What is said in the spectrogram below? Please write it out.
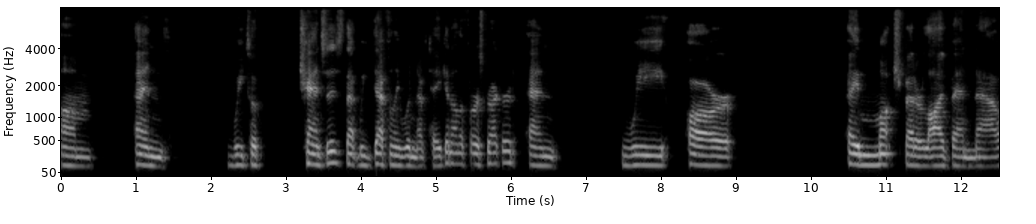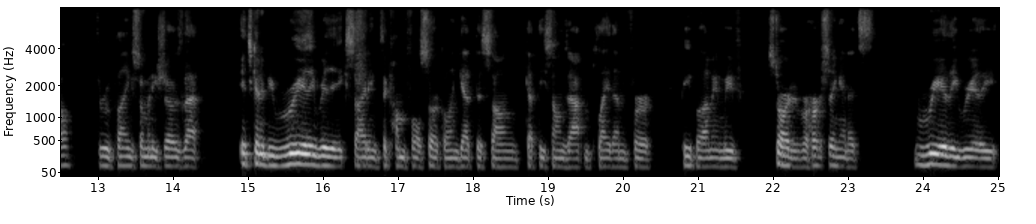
um, and we took chances that we definitely wouldn't have taken on the first record, and we are a much better live band now through playing so many shows that it's going to be really really exciting to come full circle and get this song get these songs out and play them for people. I mean we've started rehearsing and it's really really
